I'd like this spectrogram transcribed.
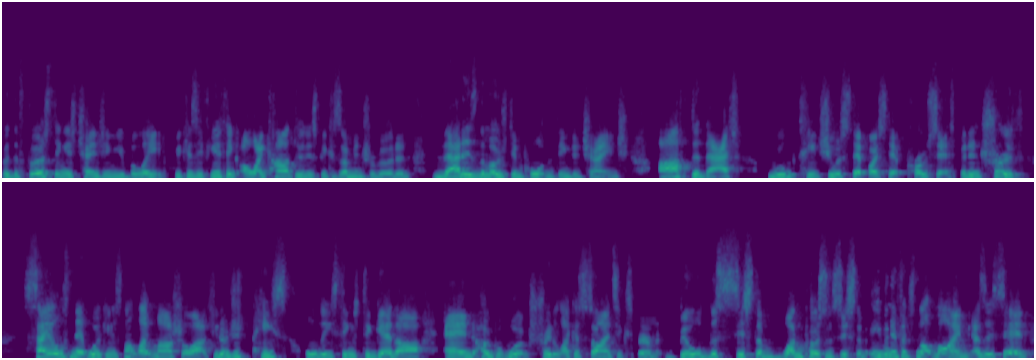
But the first thing is changing your belief. Because if you think, oh, I can't do this because I'm introverted, that is the most important thing to change. After that, we'll teach you a step by step process. But in truth, sales, networking, it's not like martial arts. You don't just piece all these things together and hope it works. Treat it like a science experiment. Build the system, one person system, even if it's not mine. As I said,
